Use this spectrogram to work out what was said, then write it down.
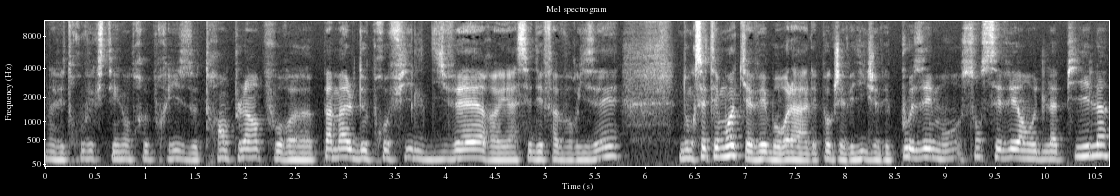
on avait trouvé que c'était une entreprise de tremplin pour euh, pas mal de profils divers et assez défavorisés. Donc c'était moi qui avais, bon voilà, à l'époque j'avais dit que j'avais posé mon, son CV en haut de la pile.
